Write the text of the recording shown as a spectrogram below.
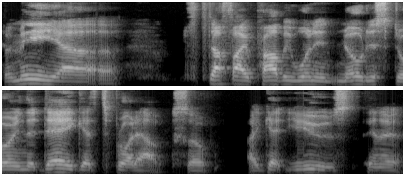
For me, uh, stuff I probably wouldn't notice during the day gets brought out, so I get used in a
